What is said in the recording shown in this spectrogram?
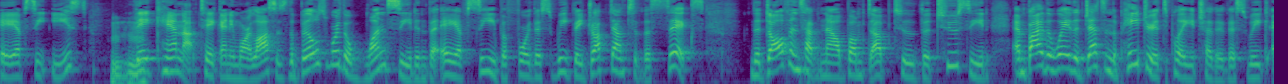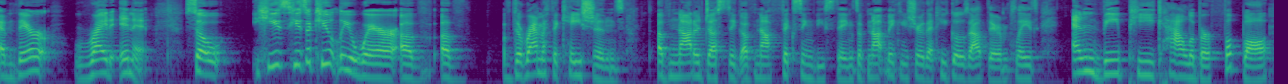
AFC East mm-hmm. they cannot take any more losses. The Bills were the 1 seed in the AFC before this week. They dropped down to the 6. The Dolphins have now bumped up to the 2 seed. And by the way, the Jets and the Patriots play each other this week and they're right in it. So he's he's acutely aware of of the ramifications of not adjusting, of not fixing these things, of not making sure that he goes out there and plays MVP caliber football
